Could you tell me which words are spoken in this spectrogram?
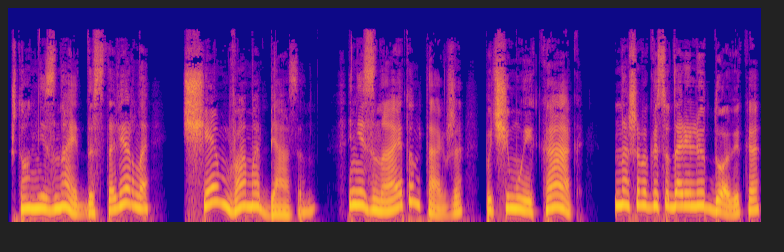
что он не знает достоверно, чем вам обязан. Не знает он также, почему и как нашего государя Людовика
